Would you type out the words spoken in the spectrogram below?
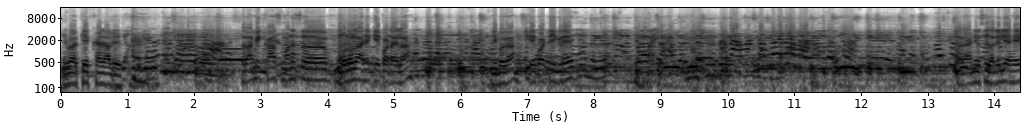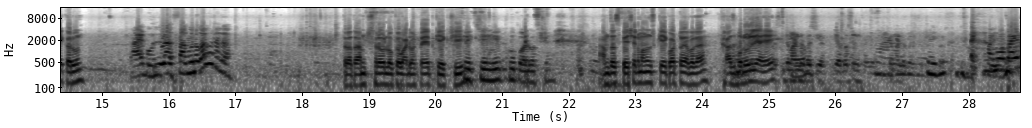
हे बघा केक खायला आले. तर आम्ही खास माणूस बोलवला आहे केक वाटायला. हे बघा केक वाटते इकडे. तर अनिव्हर्सरी झालेली आहे करून. काय बोलला सांगू नका कोणाला. तर आता आमचे सर्व लोक वाट बघतायत केकची. केकची मी खूप वाट बघते. आमचा स्पेशल माणूस केक वाटतोय बघा. खास बोलवलेली आहे. मोबाईल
